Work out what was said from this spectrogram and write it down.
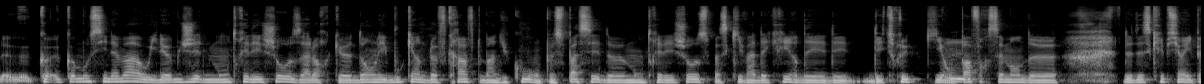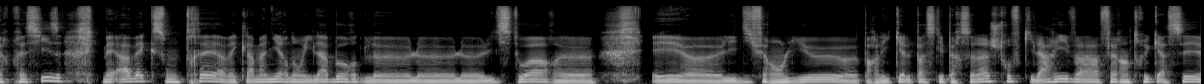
euh, comme au cinéma où il est obligé de montrer des choses alors que dans les bouquins de Lovecraft ben du coup on peut se passer de montrer des choses parce qu'il va décrire des, des, des, trucs qui ont mm. pas forcément de, de description hyper précise mais avec son trait avec la manière dont il aborde le l'histoire euh, et euh, les différents lieux par lesquels passent les personnages je trouve qu'il arrive à faire un truc assez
